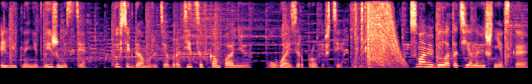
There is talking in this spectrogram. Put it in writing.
элитной недвижимости, вы всегда можете обратиться в компанию Wiser Property. С вами была Татьяна Вишневская.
